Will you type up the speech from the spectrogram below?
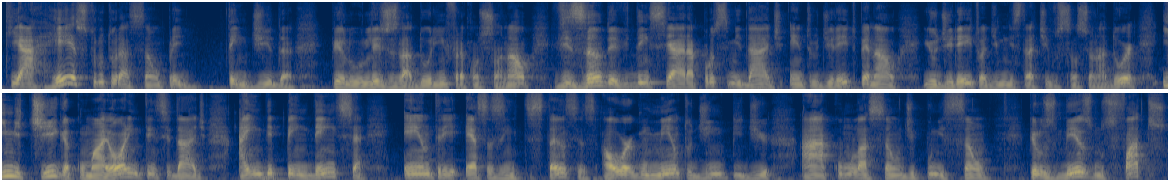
que a reestruturação pretendida pelo legislador infraconstitucional, visando evidenciar a proximidade entre o direito penal e o direito administrativo sancionador, e mitiga com maior intensidade a independência entre essas instâncias, ao argumento de impedir a acumulação de punição pelos mesmos fatos,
